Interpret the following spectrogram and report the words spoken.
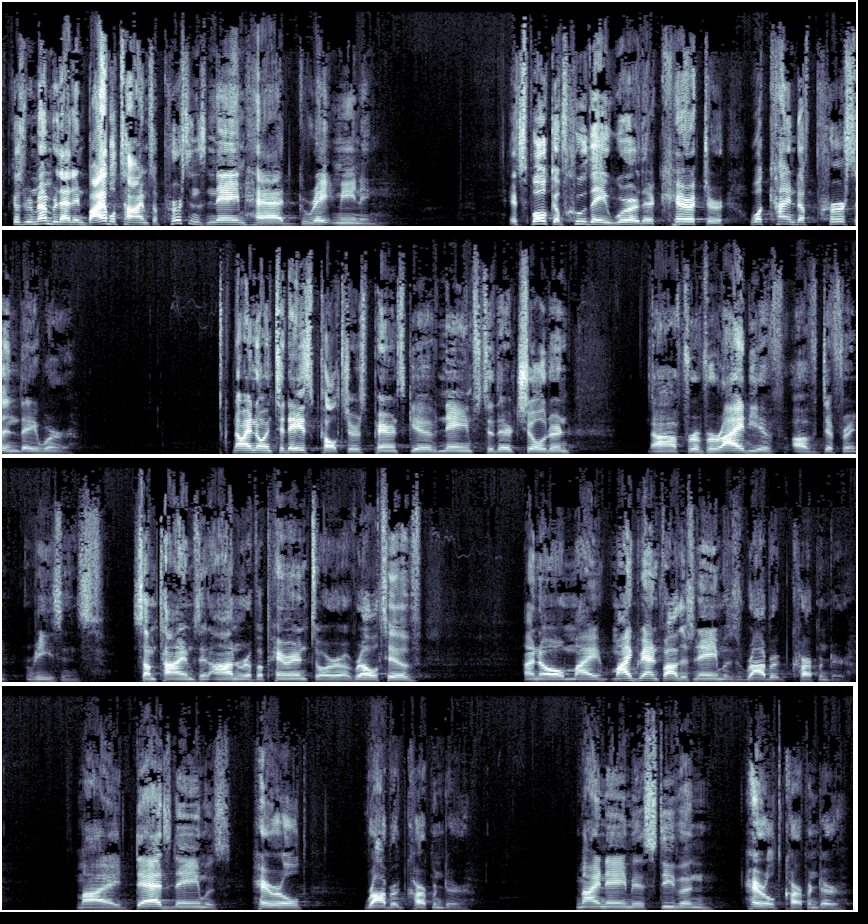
Because remember that in Bible times, a person's name had great meaning. It spoke of who they were, their character, what kind of person they were. Now, I know in today's cultures, parents give names to their children uh, for a variety of, of different reasons. Sometimes in honor of a parent or a relative. I know my, my grandfather's name was Robert Carpenter. My dad's name was Harold Robert Carpenter. My name is Stephen Harold Carpenter.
